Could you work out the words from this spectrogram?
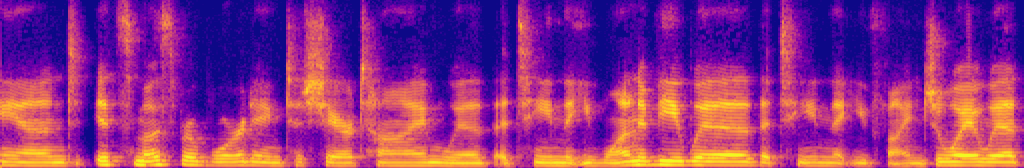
and it's most rewarding to share time with a team that you want to be with, a team that you find joy with.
